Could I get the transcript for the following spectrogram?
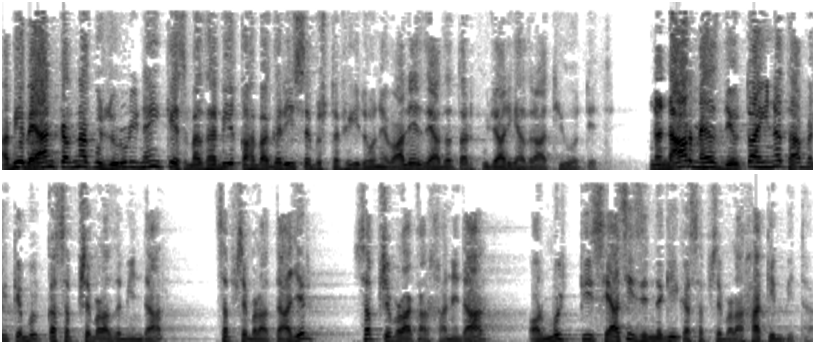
اب یہ بیان کرنا کچھ ضروری نہیں کہ اس مذہبی قہبہ گری سے مستفید ہونے والے زیادہ تر پجاری حضرات ہی ہوتے تھے۔ ننار محض دیوتا ہی نہ تھا، بلکہ ملک کا سب سے بڑا زمیندار، سب سے بڑا تاجر، سب سے بڑا کارخانے دار اور ملک کی سیاسی زندگی کا سب سے بڑا حاکم بھی تھا۔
